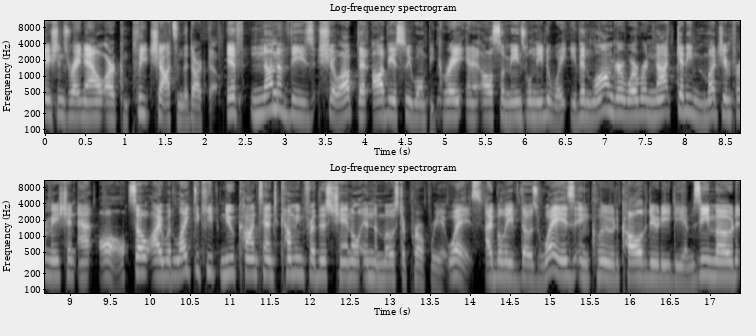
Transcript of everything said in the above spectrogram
expectations right now are complete shots in the dark though. If none of these show up, that obviously won't be great, and it also means we'll need to wait even longer where we're not getting much information at all. So I would like to keep new content coming for this channel in the most appropriate ways. I believe those ways include Call of Duty DMZ mode,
